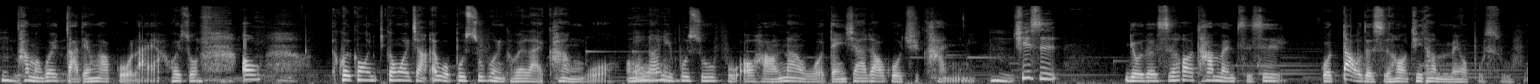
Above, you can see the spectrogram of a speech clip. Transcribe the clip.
嗯，他们会打电话过来啊，会说，哦，会跟我跟我讲，哎，我不舒服，你可不可以来看我？哦，哪里不舒服？哦，好，那我等一下绕过去看你。嗯，其实有的时候他们只是。我到的时候，其实他们没有不舒服，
